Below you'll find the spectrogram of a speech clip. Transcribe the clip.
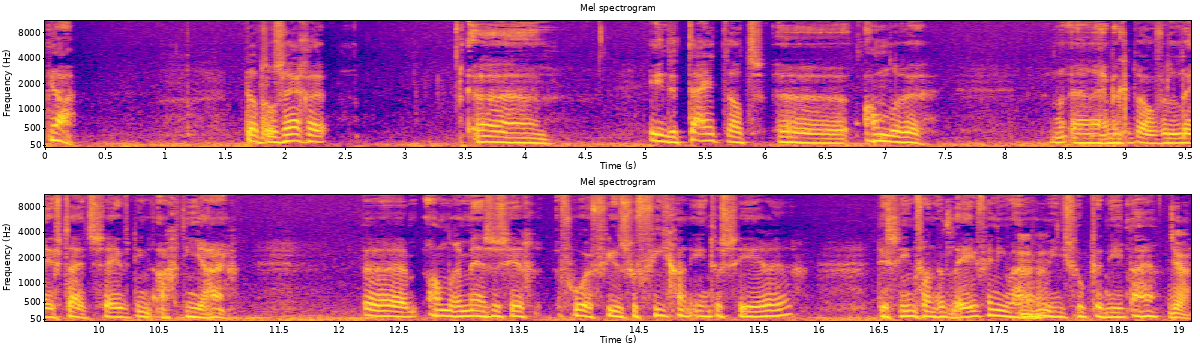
Ja. Dat wil zeggen, eh, in de tijd dat eh andere, en dan heb ik het over de leeftijd 17, 18 jaar, eh, andere mensen zich voor filosofie gaan interesseren, de zin van het leven, nietwaar? Wie zoekt er niet naar? Ja.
